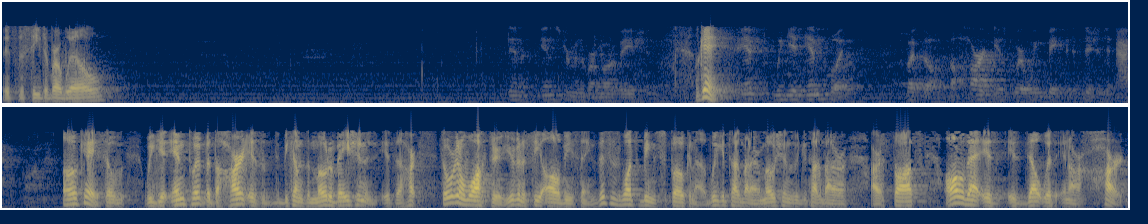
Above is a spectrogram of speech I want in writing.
It's the seat of our will. Okay, in, we get input, but the, the heart is where we make the decision to act upon that. Okay, so we get input, but the heart is becomes the motivation. Is the heart? So we're going to walk through. You're going to see all of these things. This is what's being spoken of. We can talk about our emotions. We can talk about our our thoughts. All of that is is dealt with in our heart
